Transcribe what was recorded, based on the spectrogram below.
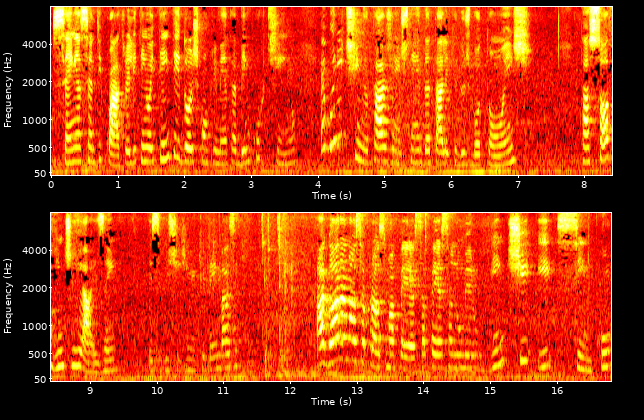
100 a 104. Ele tem 82 comprimento, é bem curtinho. É bonitinho, tá, gente? Tem o detalhe aqui dos botões. Tá só 20 reais, hein? Esse vestidinho aqui bem basiquinho. Agora a nossa próxima peça, peça número 25.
